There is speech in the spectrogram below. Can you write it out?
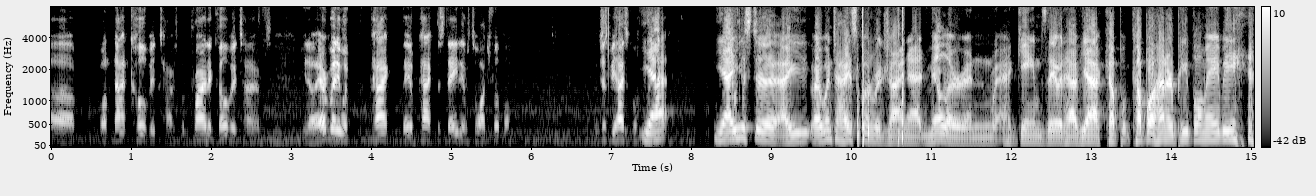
um, well, not COVID times, but prior to COVID times, you know, everybody would pack. They would pack the stadiums to watch football. And just be high school. Yeah. Yeah, I used to I I went to high school in Regina at Miller and at games they would have yeah, a couple couple hundred people maybe. Yeah,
